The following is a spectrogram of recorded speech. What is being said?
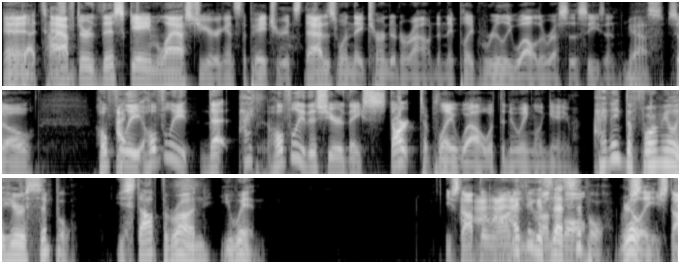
at And that time. after this game last year against the Patriots, that is when they turned it around and they played really well the rest of the season. yes, So hopefully hopefully that I- hopefully this year they start to play well with the New England game. I think the formula here is simple. You stop the run, you win. You stop the run I and think you it's run that simple, really, You stop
